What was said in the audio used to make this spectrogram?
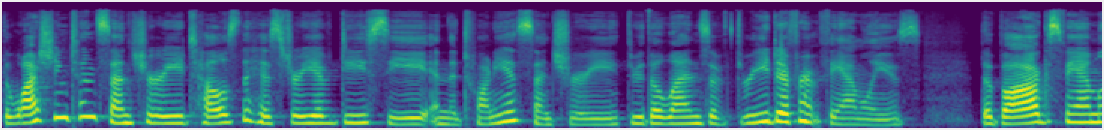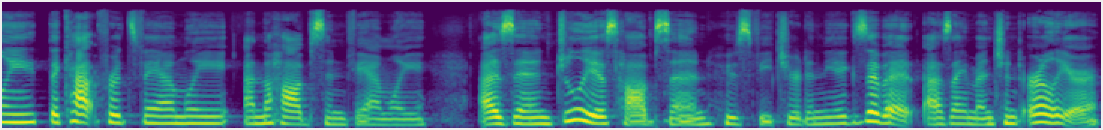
The Washington Century tells the history of DC in the 20th century through the lens of three different families the Boggs family, the Catfords family, and the Hobson family, as in Julius Hobson, who's featured in the exhibit, as I mentioned earlier.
